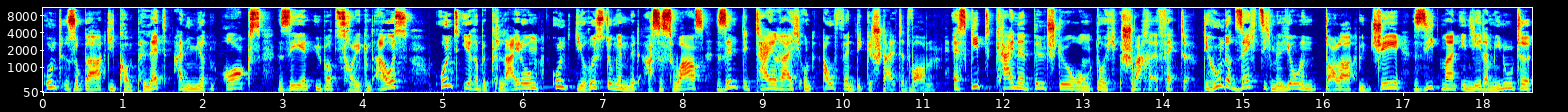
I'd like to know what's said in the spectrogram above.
und sogar die komplett animierten Orks sehen überzeugend aus und ihre Bekleidung und die Rüstungen mit Accessoires sind detailreich und aufwendig gestaltet worden. Es gibt keine Bildstörung durch schwache Effekte. Die 160 Millionen Dollar Budget sieht man in jeder Minute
